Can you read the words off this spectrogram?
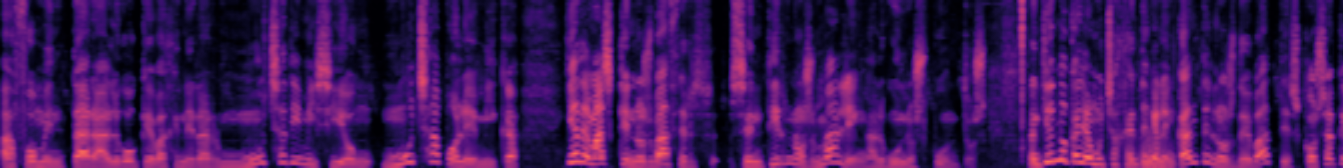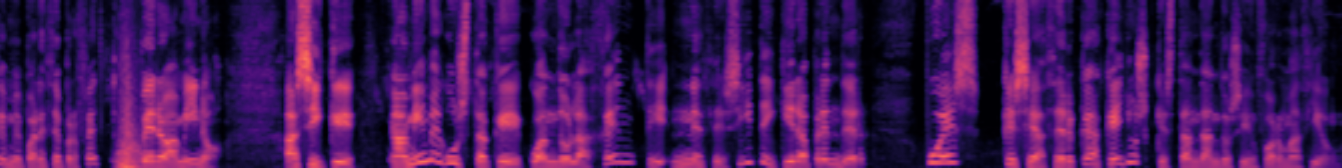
a fomentar algo que va a generar mucha dimisión, mucha polémica y además que nos va a hacer sentirnos mal en algunos puntos. Entiendo que haya mucha gente que le encanten los debates, cosa que me parece perfecto, pero a mí no. Así que a mí me gusta que cuando la gente necesite y quiera aprender, pues que se acerque a aquellos que están dándose información.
